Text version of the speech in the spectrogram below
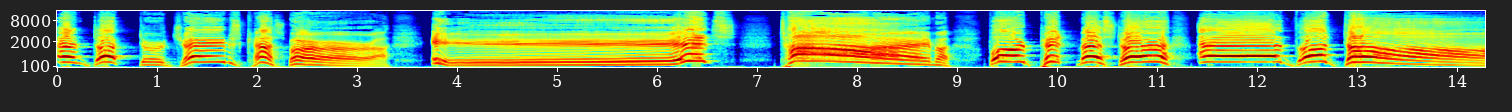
and Dr. James Casper. It's time for Pitmaster and the Doc.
